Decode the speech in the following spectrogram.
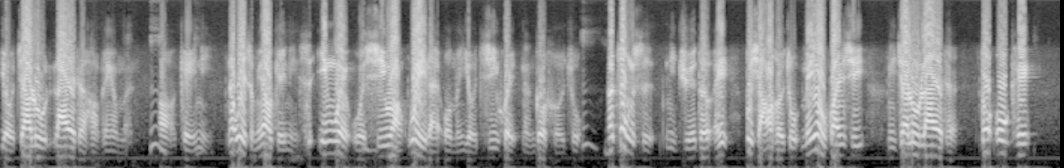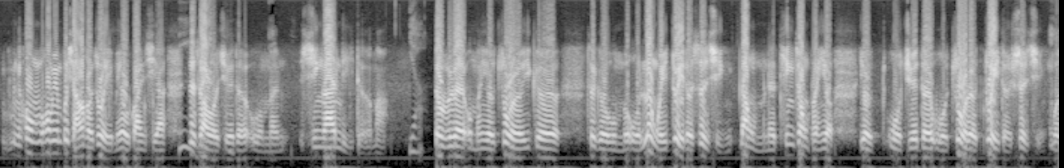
有加入 Light 的好朋友们嗯啊，给你。那为什么要给你？是因为我希望未来我们有机会能够合作。嗯，那纵使你觉得哎不想要合作，没有关系，你加入 Light 都 OK。你后后面不想要合作也没有关系啊，嗯至少我觉得我们心安理得嘛。呀，对不对？我们有做了一个这个我们我认为对的事情，让我们的听众朋友有我觉得我做了对的事情。我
